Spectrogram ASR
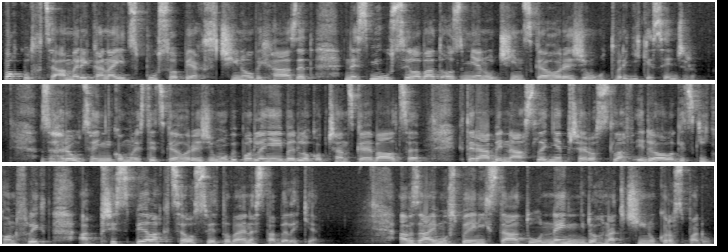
Pokud chce Amerika najít způsob, jak s Čínou vycházet, nesmí usilovat o změnu čínského režimu, tvrdí Kissinger. Zhroucení komunistického režimu by podle něj vedlo k občanské válce, která by následně přerostla v ideologický konflikt a přispěla k celosvětové nestabilitě. A v zájmu Spojených států není dohnat Čínu k rozpadu.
